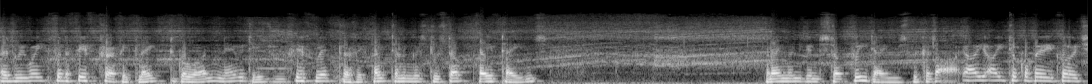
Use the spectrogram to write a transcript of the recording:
as we wait for the fifth traffic light to go on, there it is, fifth red traffic light telling us to stop five times. But I'm only going to stop three times because I, I, I took a very courage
